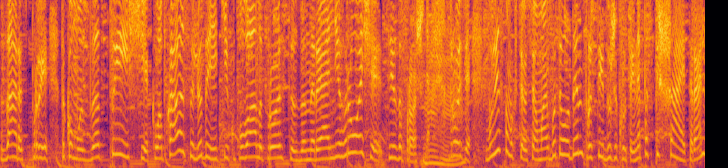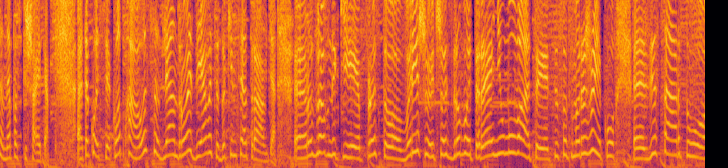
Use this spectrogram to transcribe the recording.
зараз при такому затиші клабхаусу люди, які купували просто за нереальні гроші ці запрошення. Мгм. Друзі, висновок цього всього має бути один простий, дуже крутий. Не поспішайте, реально не поспішайте. Е, Так ось клабхаус для Android з'явиться до кінця травня. Е, Розробники просто вирішують щось зробити, реанімувати цю соцмережу, яку е, зі старту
